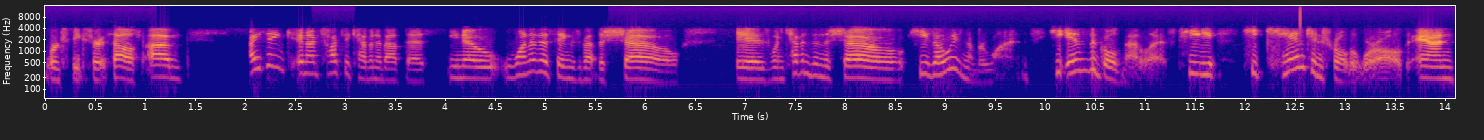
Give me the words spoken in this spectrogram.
work speaks for itself. Um, I think, and I've talked to Kevin about this. You know, one of the things about the show is when Kevin's in the show, he's always number one. He is the gold medalist. He he can control the world, and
